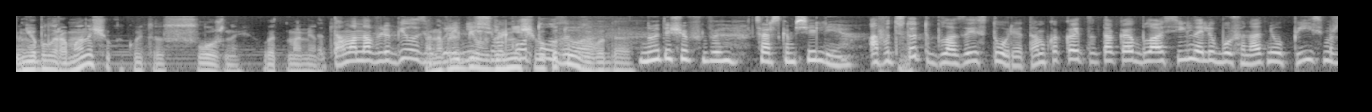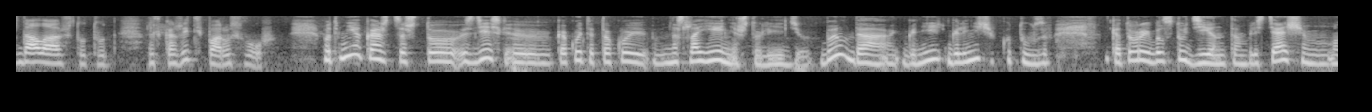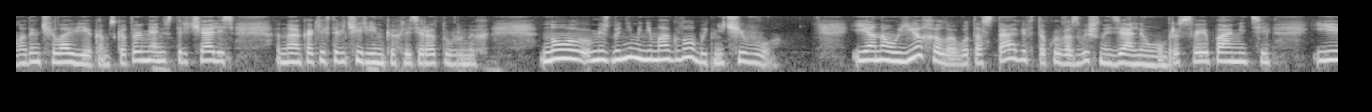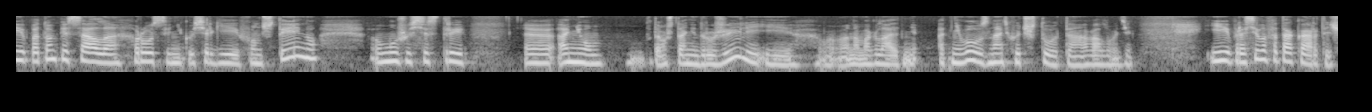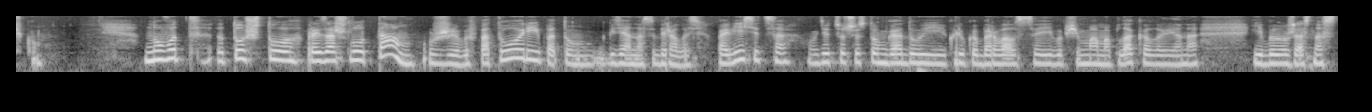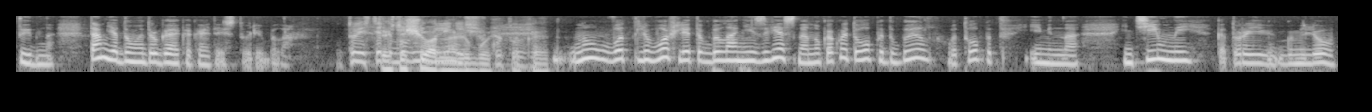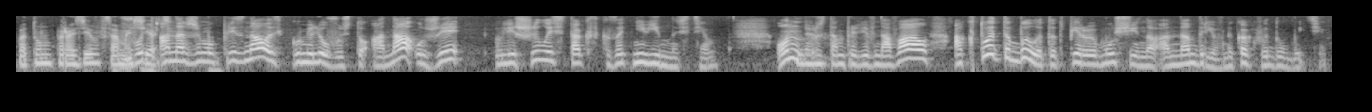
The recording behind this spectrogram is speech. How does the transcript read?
И у нее был роман еще какой-то сложный в этот момент. Там она влюбилась Она в влюбилась в Голенищева Голенищева Кутузова, да. Но это еще в царском селе. А вот что это была за история? Там какая-то такая была сильная любовь, она от него письма ждала, что тут. Расскажите пару слов. Вот мне кажется, что здесь э, какое-то такое наслоение, что ли, идет. Был, да, Голенищев Кутузов, который был студентом, блестящим молодым человеком, с которыми они встречались на каких-то вечеринках литературных. Но между ними не могло быть ничего. И она уехала, вот оставив такой возвышенный идеальный образ своей памяти. И потом писала родственнику Сергею фон Штейну, мужу сестры, э, о нем, потому что они дружили, и она могла от, не- от него узнать хоть что-то о Володе. И просила фотокарточку. Но вот то, что произошло там, уже в Евпатории, потом, где она собиралась повеситься в 1906 году, и крюк оборвался, и, в общем, мама плакала, и она, ей было ужасно стыдно. Там, я думаю, другая какая-то история была. То есть То это есть был еще одна любовь какая-то. Ну, вот любовь ли это была неизвестно, но какой-то опыт был, вот опыт именно интимный, который Гумилева потом поразил в самое вот сердце. она же ему призналась, Гумилеву, что она уже лишилась, так сказать, невинности. Он Да. там приревновал. А кто это был, этот первый мужчина Анны Андреевны, как вы думаете?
